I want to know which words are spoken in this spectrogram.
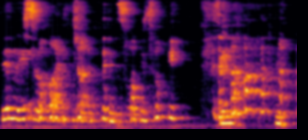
Thinly sliced, not thin slicely. Thin,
